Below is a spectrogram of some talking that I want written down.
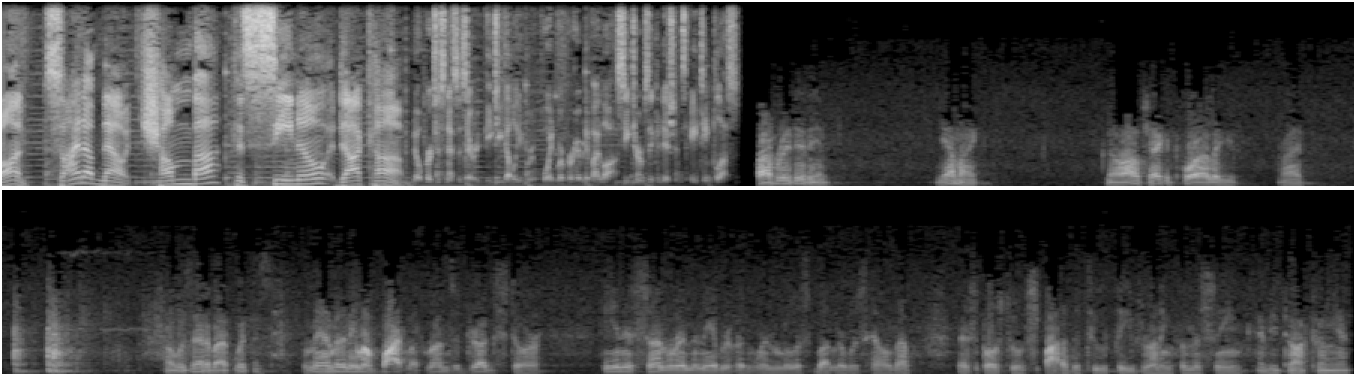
fun. Sign up now at ChumbaCasino.com. No purchase necessary. VGW. Void were prohibited by law. See terms and conditions. 18 plus. Robbery did him. Yeah, Mike. No, I'll check it before I leave. Right. What was that about witness? A man by the name of Bartlett runs a drugstore. He and his son were in the neighborhood when Lewis Butler was held up. They're supposed to have spotted the two thieves running from the scene. Have you talked to him yet?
